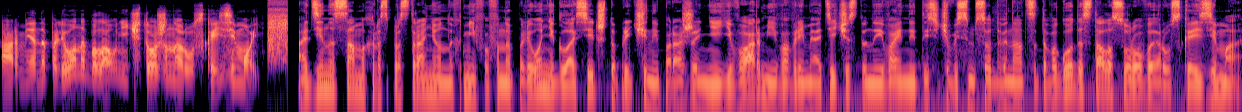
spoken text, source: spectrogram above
Армия Наполеона была уничтожена русской зимой. Один из самых распространенных мифов о Наполеоне гласит, что причиной поражения его армии во время Отечественной войны 1812 года стала суровая русская зима.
